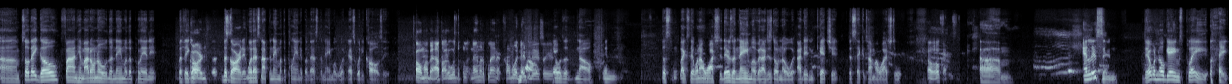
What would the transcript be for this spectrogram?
Um, so they go find him. I don't know the name of the planet, but they Garden. the, the garden. Well, that's not the name of the planet, but that's the name of what that's what he calls it. Oh my bad. I thought it was the pl- name of the planet from what No. Nebula said. There was a no, and this like I said when I watched it, there's a name of it. I just don't know what. I didn't catch it the second time I watched it. Oh, okay. Um, and listen, there were no games played. Like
